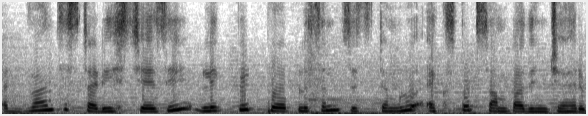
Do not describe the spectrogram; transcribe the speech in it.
అడ్వాన్స్ స్టడీస్ చేసి లిక్విడ్ ప్రోపల్సన్ సిస్టంలో ఎక్స్పర్ట్ సంపాదించారు.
